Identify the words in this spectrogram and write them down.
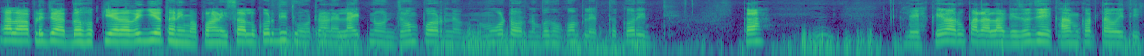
હાલો આપણે જ્યાં દહ ક્યારા રહી ગયા હતા ને એમાં પાણી ચાલુ કરી દીધું અટાણે લાઇટનો ને જમ્પર ને મોટર ને બધું કમ્પ્લીટ કરીને કા? લે કેવા રૂપારા લાગે જોજે કામ કરતા હોય તી?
